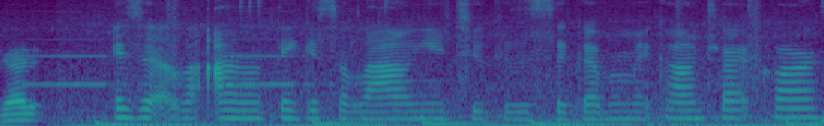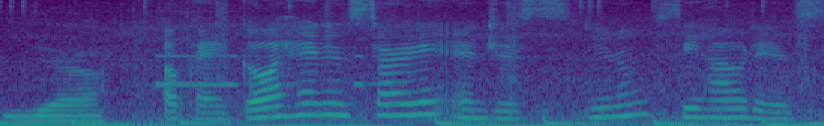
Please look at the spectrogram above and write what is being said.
Got it. Is it? I don't think it's allowing you to because it's a government contract car. Yeah. Okay, go ahead and start it and just, you know, see how it is.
